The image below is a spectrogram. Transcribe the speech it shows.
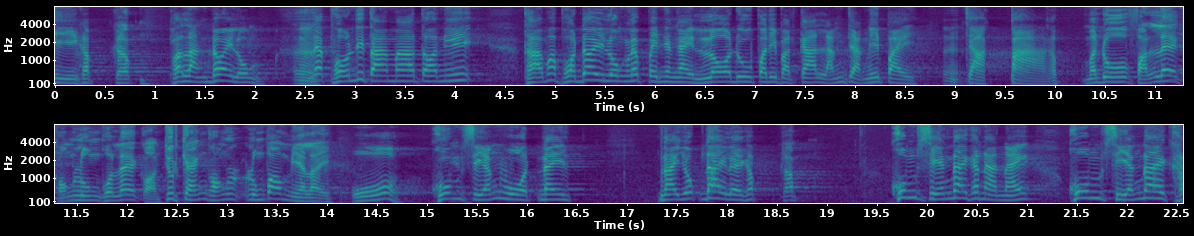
ทีครับครับ พลังด้อยลงเออและผลที่ตามมาตอนนี้ ถามว่าพอด้อยลงแล้วเป็นยังไง รอดูปฏิบัติการหลังจากนี้ไปจากป่าครับ มาดูฝันแรกของลุงคนแรกก่อน จุดแข็งของลุงป้อมมีอะไร โอ้ คุมเสียงโหวตในนายกได้เลยครับ ครับ คุมเสียงได้ขนาดไหน คุมเสียงได้ข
